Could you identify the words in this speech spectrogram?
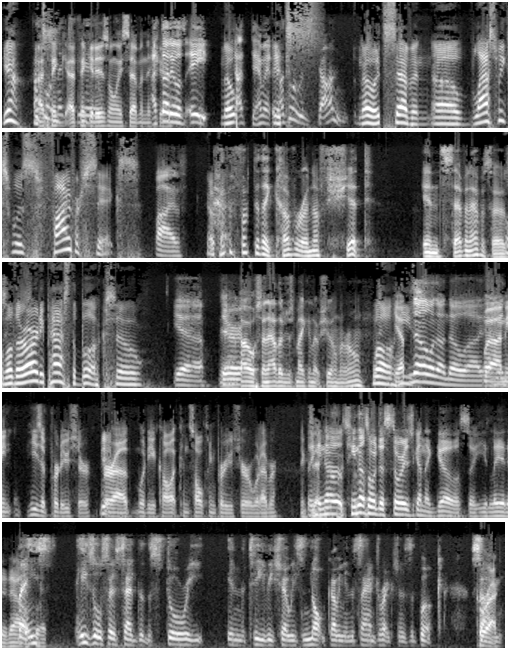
Yeah. I, think next I think it year- is only seven this I year. I thought it was eight. Nope. God damn it! It's, I thought it was done. no, it's seven. Uh, last week's was five or six. five. How the fuck do they cover enough shit in seven episodes? Well, they're already past the book, so Yeah, they're oh, so now they're just making up shit on their own? well, Yep. no, no, no. Uh, Well, I mean, he's a producer or a what do you call it, consulting producer or whatever. like, he knows he knows where the story's gonna go, so he laid it out. But but- he's he's also said that the story in the TV show is not going in the same direction as the book. So, Correct.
